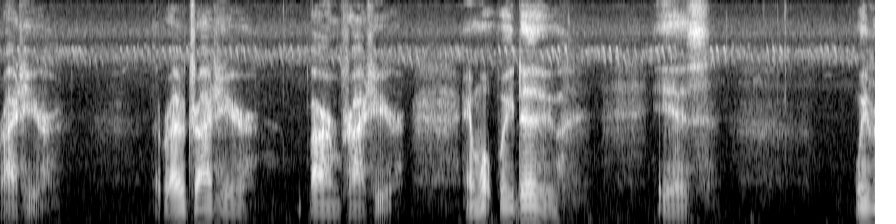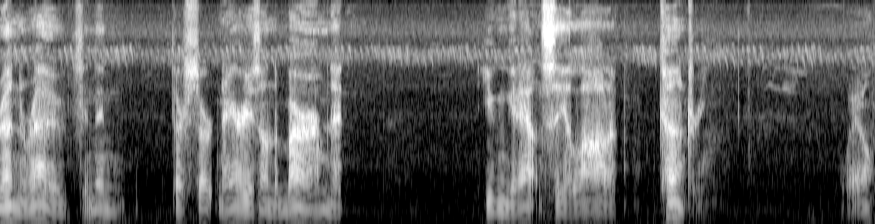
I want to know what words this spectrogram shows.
right here. The road's right here, berm's right here. And what we do is we run the roads and then there's certain areas on the berm that you can get out and see a lot of country. Well,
